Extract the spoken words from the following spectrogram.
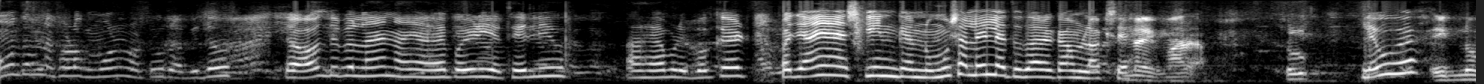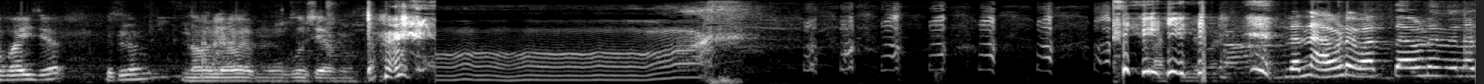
હું તમને થોડોક મોલનો ટૂર આપી દઉં. સૌથી પહેલાં હે અહીંયા પડીએ થેલ્યું આ હે આપણી બકેટ પછી અહીંયા સ્કિન કેરનું મૂસા લઈ લે તો તારે કામ લાગશે. લેવું હે? એકનો ભાઈ છે. એટલો ન લેવાય મોંઘું છે એમાં. તને આવડે પેલા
